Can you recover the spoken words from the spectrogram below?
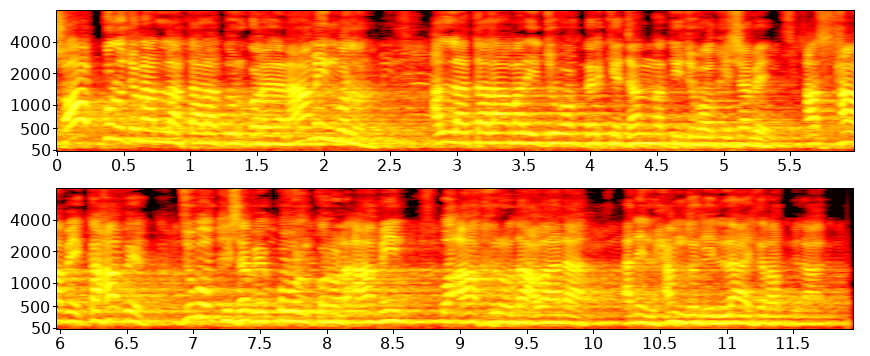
সবগুলো যেন আল্লাহ তাআলা দূর করে দেন। আমিন বলুন। আল্লাহ তাআলা আমার এই যুবকদেরকে জান্নাতি যুবক হিসাবে, আসহাবে কাহাবের যুবক হিসাবে কবুল করুন। আমিন। ও আখিরু দাওয়ানা আনিল হামদুলিল্লাহি আলামিন।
